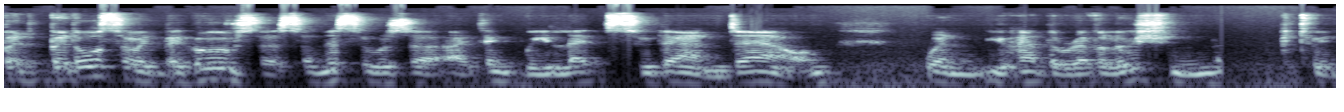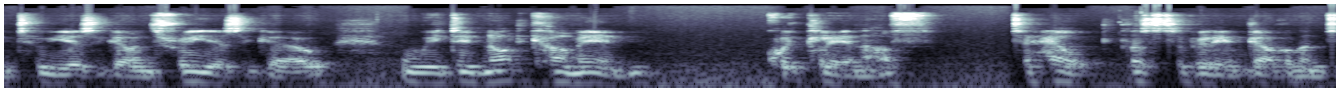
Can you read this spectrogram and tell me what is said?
But but also it behooves us, and this was uh, I think we let Sudan down when you had the revolution between two years ago and three years ago. We did not come in quickly enough to help the civilian government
